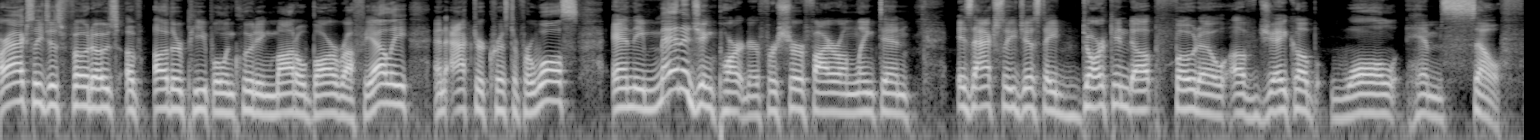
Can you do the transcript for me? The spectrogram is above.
are actually just photos of other people, including model Bar Refaeli and actor Christopher Waltz. And the managing partner for Surefire on LinkedIn is actually just a darkened up photo of Jacob Wohl himself.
